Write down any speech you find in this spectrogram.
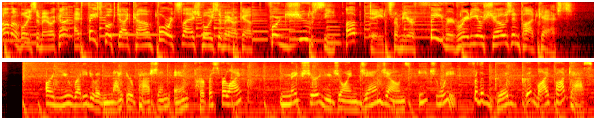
Follow Voice America at facebook.com forward slash voice America for juicy updates from your favorite radio shows and podcasts. Are you ready to ignite your passion and purpose for life? Make sure you join Jan Jones each week for the Good Good Life podcast.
